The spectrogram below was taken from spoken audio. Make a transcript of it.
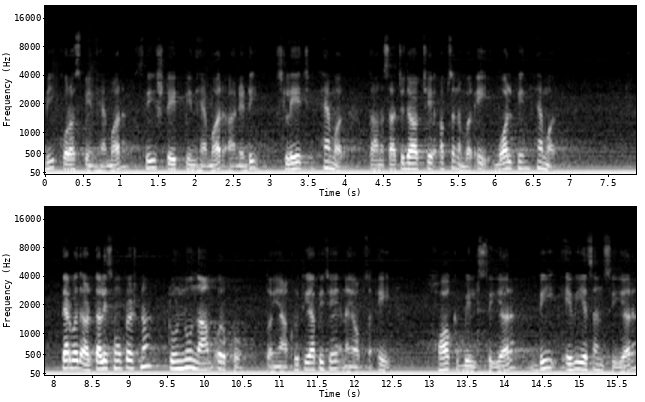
B, cross pin hammer, C, straight pin hammer અને ડી, સ્લેજ હેમર. તો આનો સાચો જવાબ છે ઓપ્શન નંબર એ, બોલ પિન હેમર. ત્યારબાદ અડતાલીસમો પ્રશ્ન, ટૂલનું નામ ઓળખો. તો અહીંયા આકૃતિ આપી છે અને option A, hawk billed shear B aviation shear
